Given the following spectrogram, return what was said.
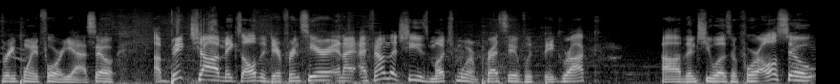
3.4, yeah. So A big Cha makes all the difference here, and I, I found that she is much more impressive with Big Rock uh, than she was before. Also,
